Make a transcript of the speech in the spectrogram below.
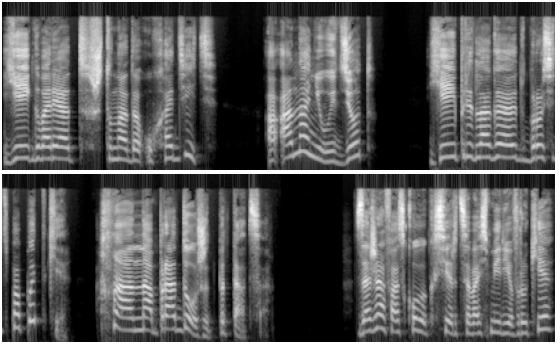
Ей говорят, что надо уходить, а она не уйдет. Ей предлагают бросить попытки, а она продолжит пытаться. Зажав осколок сердца Восьмирья в руке,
